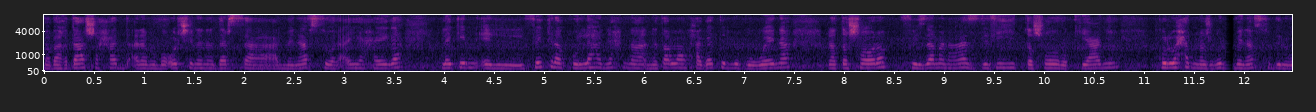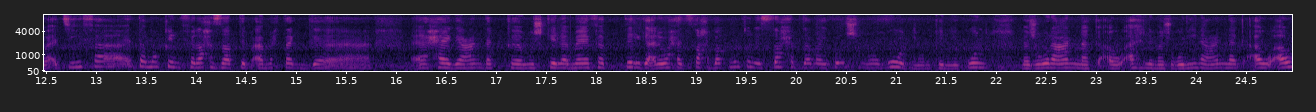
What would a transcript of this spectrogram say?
ما بخدعش حد أنا ما بقولش إن أنا دارسة علم نفس ولا أي حاجة لكن الفكرة كلها إن إحنا نطلع الحاجات اللي جوانا نتشارك في زمن عز فيه التشارك يعني. كل واحد مشغول بنفسه دلوقتي فأنت ممكن في لحظة بتبقى محتاج آه، آه، حاجة عندك مشكلة ما فبتلجأ لواحد صاحبك ممكن الصاحب ده ما يكونش موجود ممكن يكون مشغول عنك أو أهل مشغولين عنك أو أو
